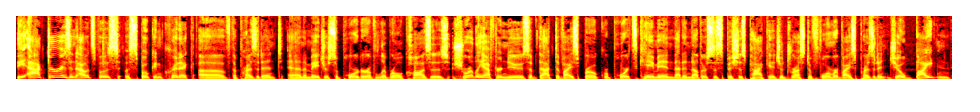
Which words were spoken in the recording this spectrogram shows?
The actor is an outspoken critic of the president and a major supporter of liberal causes. Shortly after news of that device broke, reports came in that another suspicious package addressed to former Vice President Joe Biden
